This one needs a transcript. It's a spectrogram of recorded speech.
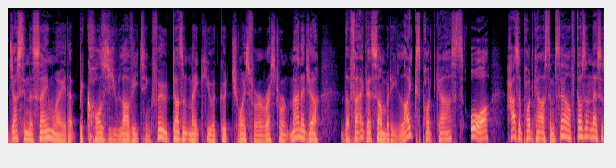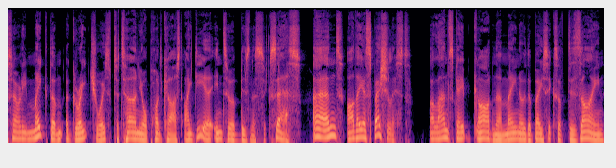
Just in the same way that because you love eating food doesn't make you a good choice for a restaurant manager, the fact that somebody likes podcasts or has a podcast himself doesn't necessarily make them a great choice to turn your podcast idea into a business success. And are they a specialist? A landscape gardener may know the basics of design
